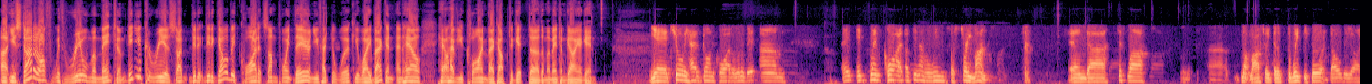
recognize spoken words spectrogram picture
Uh, you started off with real momentum. Did your career sudden? Did it did it go a bit quiet at some point there, and you've had to work your way back? And, and how how have you climbed back up to get uh, the momentum going again? Yeah, it surely has gone quiet a little bit. Um, it, it went quiet. I didn't have a win for three months, and uh, just last, uh, not last week, the, the week before at Dalby, I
